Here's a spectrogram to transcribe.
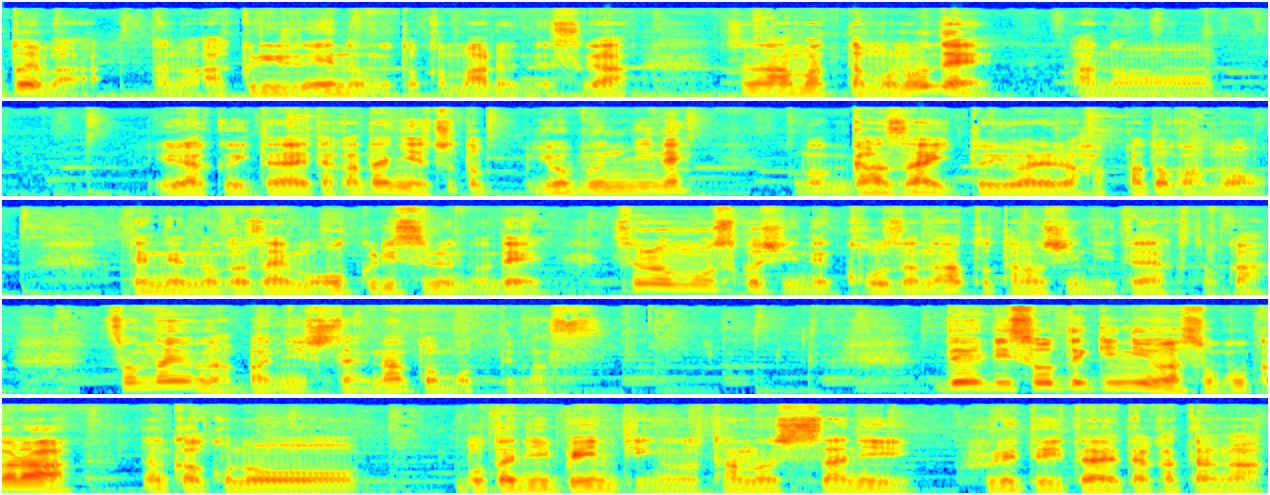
例えばあのアクリル絵の具とかもあるんですがその余ったものであの予約いただいた方にはちょっと余分にねこの画材と言われる葉っぱとかも天然の画材もお送りするのでそれをもう少しね講座の後楽しんでいただくとかそんなような場にしたいなと思ってます。で理想的にはそこからなんかこのボタニーペインティングの楽しさに触れていただいた方が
